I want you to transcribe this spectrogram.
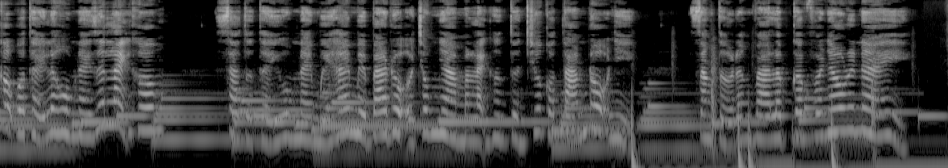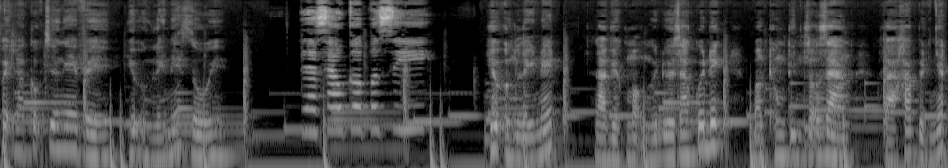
cậu có thấy là hôm nay rất lạnh không? Sao tớ thấy hôm nay 12-13 độ ở trong nhà mà lạnh hơn tuần trước có 8 độ nhỉ? Răng tớ đang va lập cập vào nhau đây này. Vậy là cậu chưa nghe về hiệu ứng lấy nét rồi. Là sao cơ Percy? Hiệu ứng lấy nét là việc mọi người đưa ra quyết định bằng thông tin rõ ràng và khác biệt nhất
